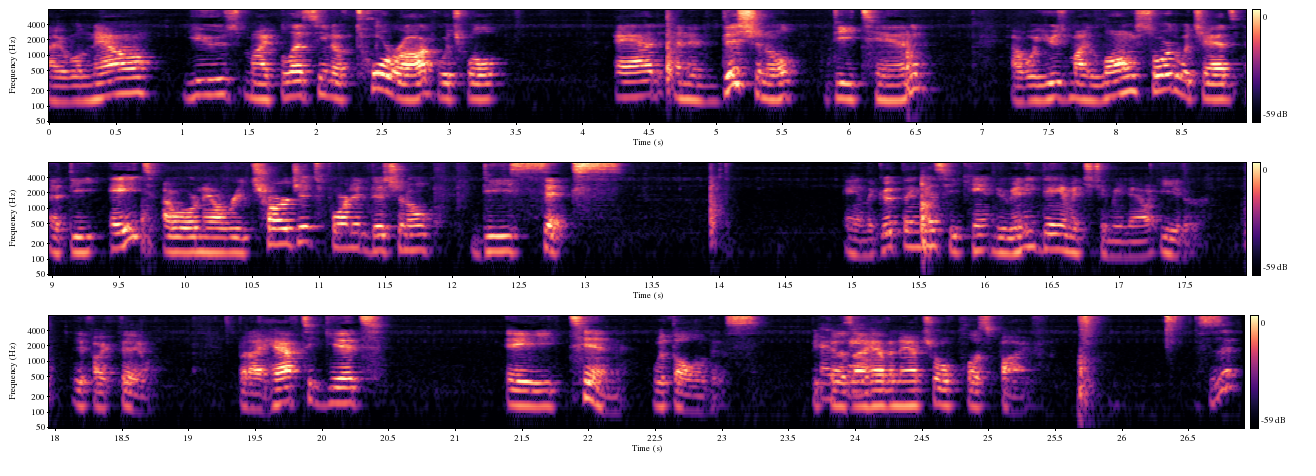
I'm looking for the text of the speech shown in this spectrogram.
I will now use my Blessing of Torag, which will add an additional d10. I will use my longsword, which adds a d8. I will now recharge it for an additional d6. And the good thing is he can't do any damage to me now either, if I fail. But I have to get a 10 with all of this, because I have a natural plus 5. It.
